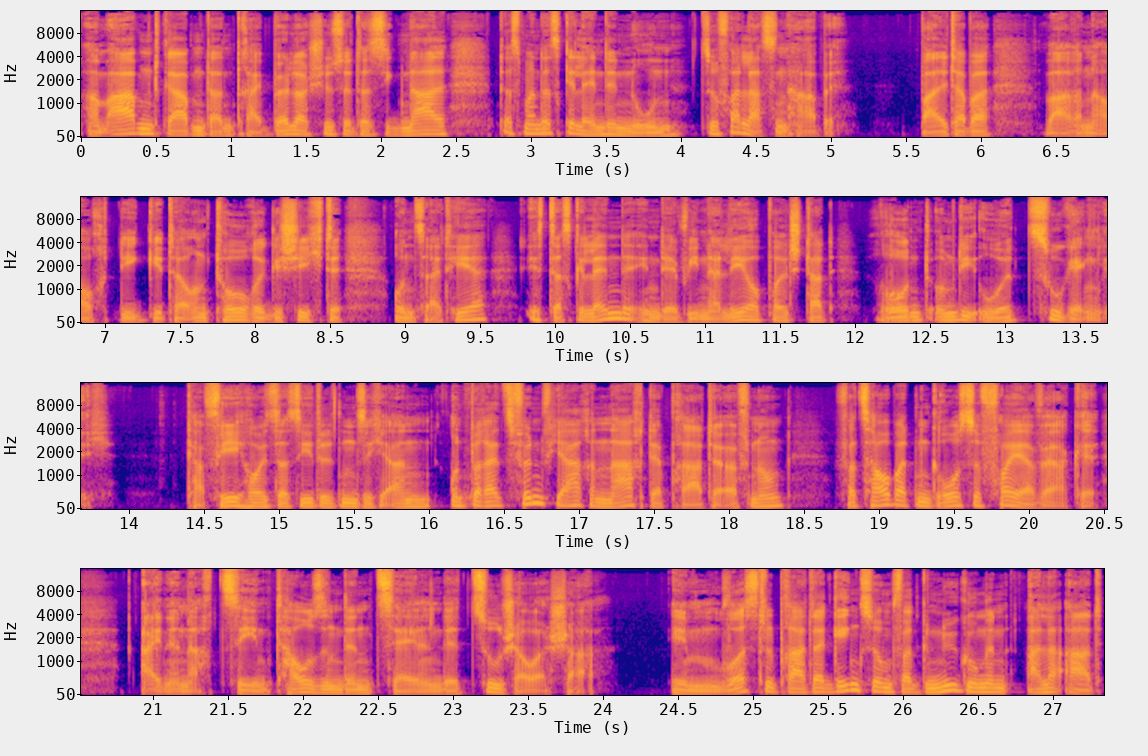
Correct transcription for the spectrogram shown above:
Am Abend gaben dann drei Böllerschüsse das Signal, dass man das Gelände nun zu verlassen habe. Bald aber waren auch die Gitter- und Tore Geschichte, und seither ist das Gelände in der Wiener Leopoldstadt rund um die Uhr zugänglich. Kaffeehäuser siedelten sich an, und bereits fünf Jahre nach der Prateröffnung verzauberten große Feuerwerke eine nach Zehntausenden zählende Zuschauerschar. Im Wurstelprater ging's um Vergnügungen aller Art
